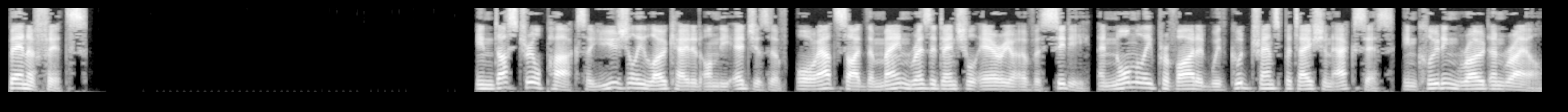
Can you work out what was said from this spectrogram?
Benefits Industrial parks are usually located on the edges of, or outside the main residential area of a city, and normally provided with good transportation access, including road and rail.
